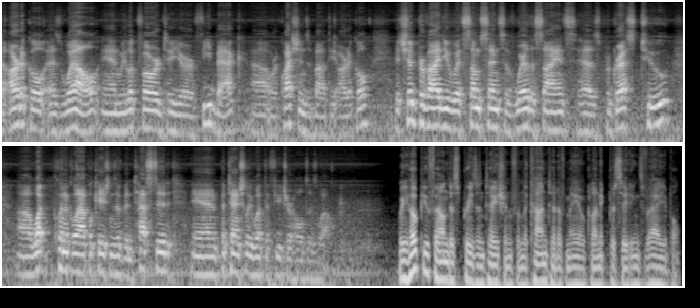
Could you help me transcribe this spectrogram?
the article as well, and we look forward to your feedback uh, or questions about the article. It should provide you with some sense of where the science has progressed to, uh, what clinical applications have been tested, and potentially what the future holds as well. We hope you found this presentation from the content of Mayo Clinic Proceedings valuable.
